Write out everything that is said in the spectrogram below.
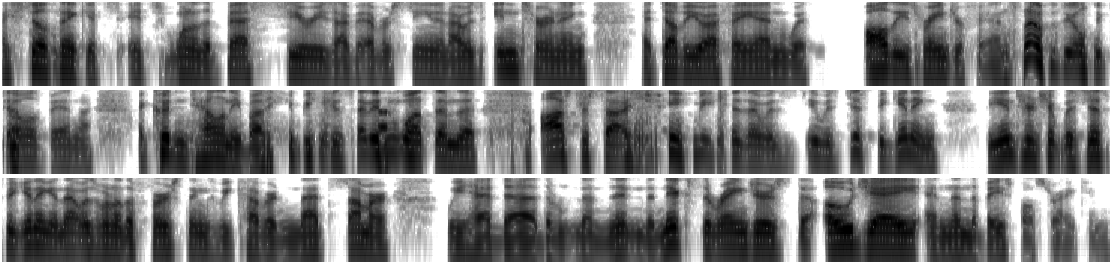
I still think it's it's one of the best series I've ever seen. And I was interning at WFAN with all these Ranger fans, and I was the only hmm. Devil fan. I, I couldn't tell anybody because I didn't want them to ostracize me because I was it was just beginning. The internship was just beginning, and that was one of the first things we covered. in that summer, we had uh, the, the the Knicks, the Rangers, the OJ, and then the baseball strike. And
